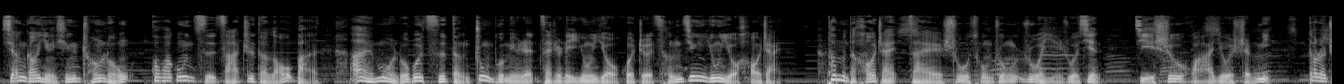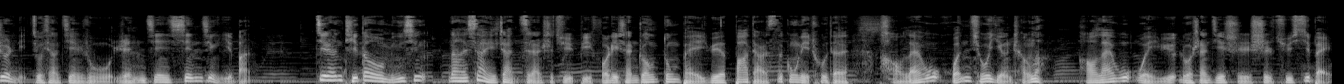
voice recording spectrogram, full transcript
香港影星成龙、花花公子杂志的老板艾默·罗伯茨等众多名人在这里拥有或者曾经拥有豪宅。他们的豪宅在树丛中若隐若现，既奢华又神秘。到了这里，就像进入人间仙境一般。既然提到明星，那下一站自然是去比佛利山庄东北约八点四公里处的好莱坞环球影城了。好莱坞位于洛杉矶市市区西北，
